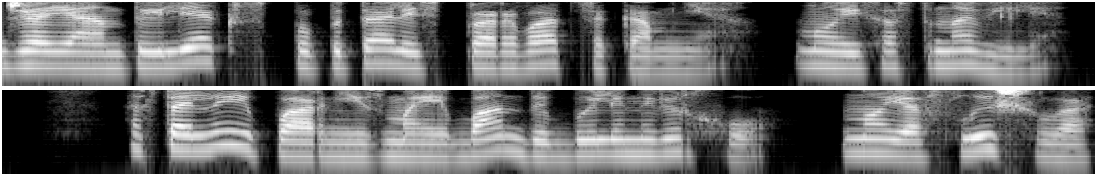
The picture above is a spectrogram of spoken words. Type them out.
Джаянт и Лекс попытались прорваться ко мне, но их остановили. Остальные парни из моей банды были наверху, но я слышала,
